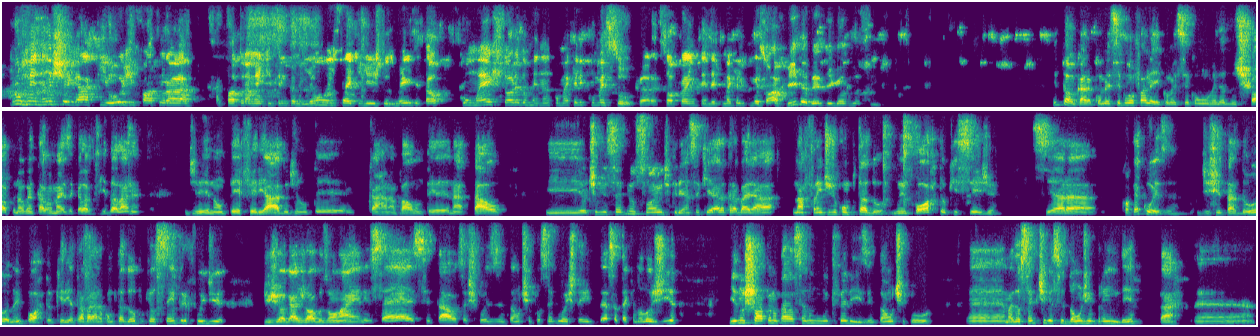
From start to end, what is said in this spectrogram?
Para o Renan chegar aqui hoje e faturar faturamento de 30 milhões, 7 dígitos mês e tal, como é a história do Renan? Como é que ele começou, cara? Só para entender como é que ele começou a vida dele, digamos assim. Então, cara, comecei como eu falei, comecei como vendedor do shopping, não aguentava mais aquela vida lá, né? De não ter feriado, de não ter carnaval, não ter Natal. E eu tive sempre um sonho de criança que era trabalhar na frente de um computador, não importa o que seja. Se era qualquer coisa, digitador, não importa. Eu queria trabalhar no computador porque eu sempre fui de, de jogar jogos online, CS e tal, essas coisas. Então, tipo, eu sempre gostei dessa tecnologia e no shopping eu não estava sendo muito feliz. Então, tipo, é, mas eu sempre tive esse dom de empreender, tá? É,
